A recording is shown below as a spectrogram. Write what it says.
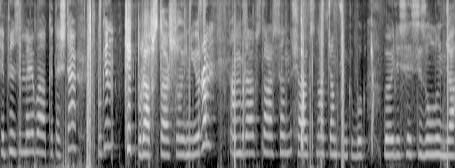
Hepinize merhaba arkadaşlar. Bugün tek Brawl Stars oynuyorum. Ben Brawl Stars'ın şarkısını açacağım çünkü bu böyle sessiz olunca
